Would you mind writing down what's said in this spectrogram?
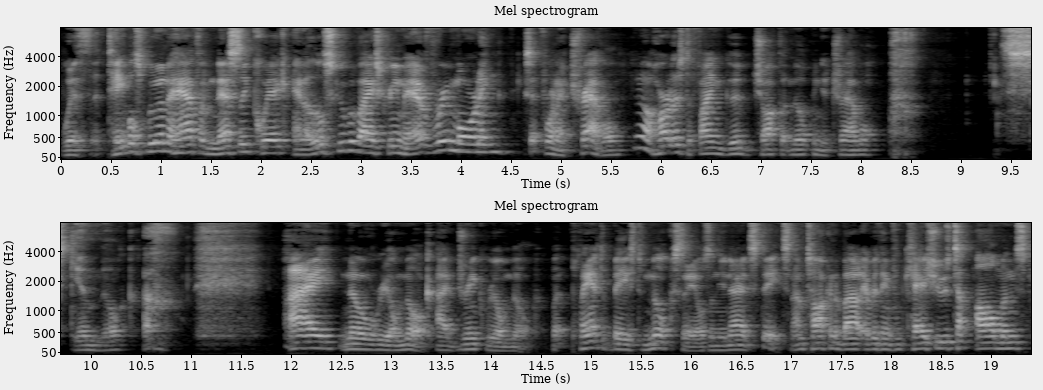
with a tablespoon and a half of Nestle Quik and a little scoop of ice cream every morning, except for when I travel. You know how hard it is to find good chocolate milk when you travel? Ugh. Skim milk. Ugh. I know real milk. I drink real milk. But plant based milk sales in the United States, and I'm talking about everything from cashews to almonds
